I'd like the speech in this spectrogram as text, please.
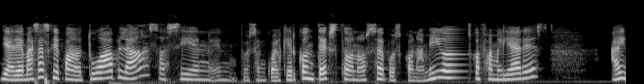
Y además es que cuando tú hablas así en, pues en cualquier contexto, no sé, pues con amigos, con familiares, hay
